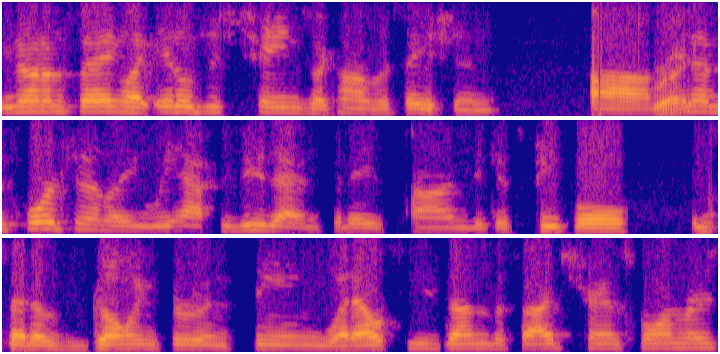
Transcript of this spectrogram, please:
You know what I'm saying? Like it'll just change the conversation. Um, Right. And unfortunately, we have to do that in today's time because people, instead of going through and seeing what else he's done besides Transformers,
